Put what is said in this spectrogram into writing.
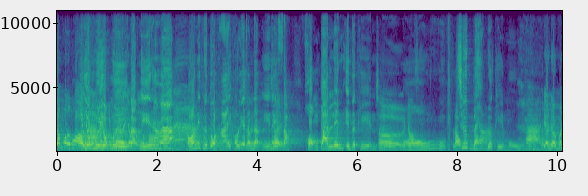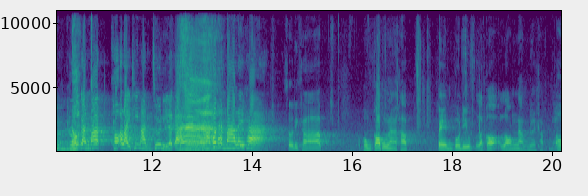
ยกมือพออ๋อยกมือค่ะยกมือเแบบนี้ใช่ไหมอ่าอ๋อ นี่คือตัวไฮเขาเรียกกันแบบนี้ในใช่ ศัพท์ของการเล่นเอนเตอร์เทนใช่ เออเนาะโอ้เราก็ ชื่อแปลกไม่ทราบด้วยเทโม ค่ะ เดี๋ยวเดี๋ยวมันเนรู้อะกันว่าเพราะอะไรที่มาถึงชื่อนี้แล้วกันอ่า อะคนถัดมาเลยค่ะ สวัสดีครับ ผมก๊อฟนะครับ เป็นโปรดิวซ์แล้วก็ร้องนำด้วยครับ โอ้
